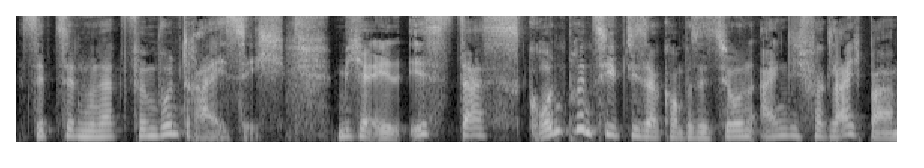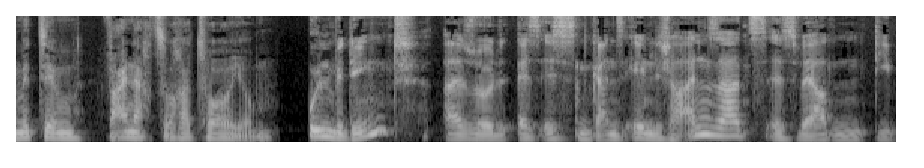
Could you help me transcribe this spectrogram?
1735. Michael, ist das Grundprinzip dieser Komposition eigentlich vergleichbar mit dem Weihnachtsoratorium? Unbedingt. Also es ist ein ganz ähnlicher Ansatz. Es werden die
